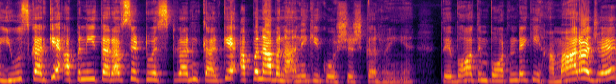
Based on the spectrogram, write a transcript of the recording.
यूज़ करके अपनी तरफ़ से ट्विस्ट करके अपना बनाने की कोशिश कर रही हैं। तो ये बहुत इंपॉर्टेंट है कि हमारा जो है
